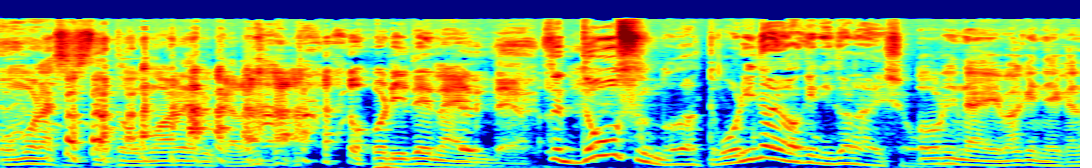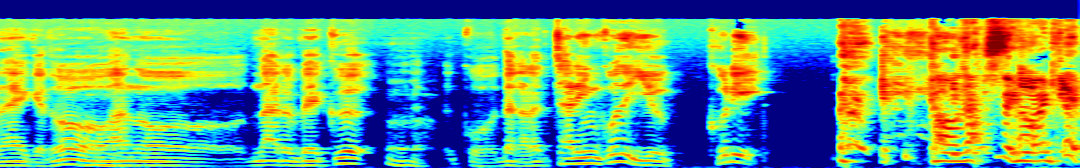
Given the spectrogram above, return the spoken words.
おもらししたと思われるから 降りれないんだよ。それどうすんの？だって降りないわけにいかないでしょ。降りないわけにはいかないけど、あのなるべく、こうだからチャリンコでゆっくりしてるわけ。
